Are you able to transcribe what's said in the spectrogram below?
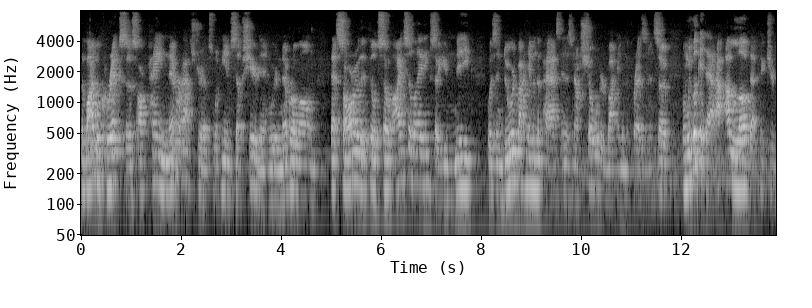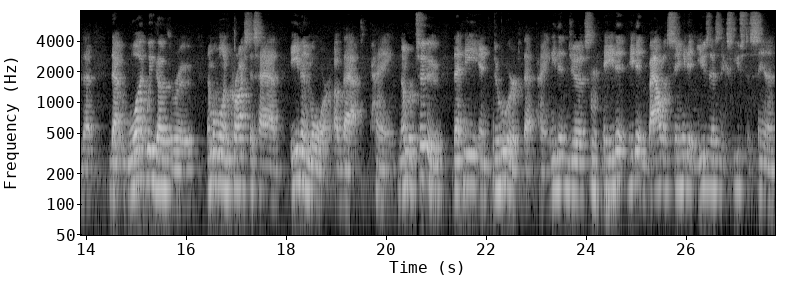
The Bible corrects us. Our pain never outstrips what He Himself shared in. We're never alone. That sorrow that feels so isolating, so unique, was endured by Him in the past and is now shouldered by Him in the present. And so when we look at that, I, I love that picture that, that what we go through, number one, Christ has had even more of that pain. Number two, that he endured that pain. He didn't just mm-hmm. he did he didn't bow to sin. He didn't use it as an excuse to sin,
